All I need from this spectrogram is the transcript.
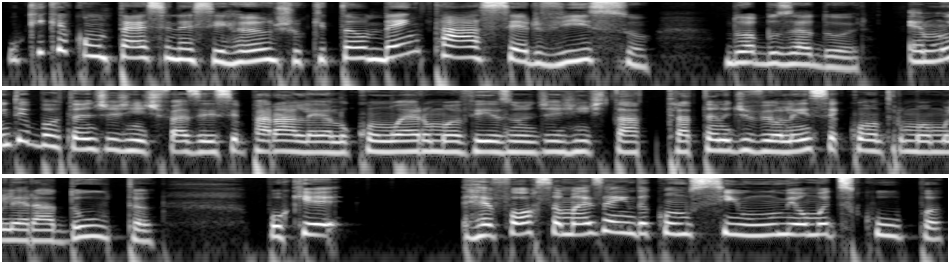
O que, que acontece nesse rancho que também está a serviço do abusador? É muito importante a gente fazer esse paralelo com o Era Uma Vez, onde a gente está tratando de violência contra uma mulher adulta, porque reforça mais ainda como ciúme é uma desculpa.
